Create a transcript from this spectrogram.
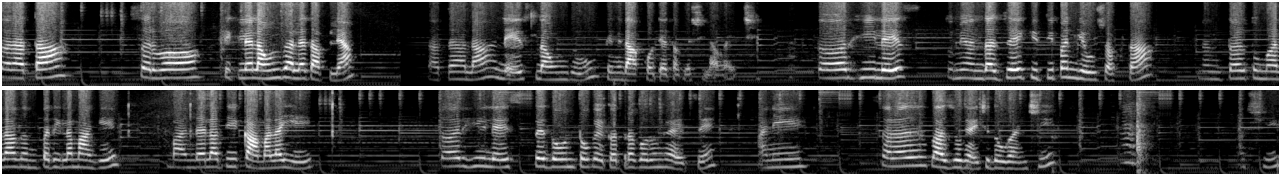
तर आता सर्व टिकल्या लावून झाल्यात आपल्या. आता ह्याला लेस लावून घेऊ ते मी दाखवते आता कशी लावायची. तर ही लेस तुम्ही अंदाजे किती पण घेऊ शकता. नंतर तुम्हाला गणपतीला मागे बांधायला ती कामाला येईल. तर ही लेसचे दोन टोक एकत्र करून घ्यायचे आणि सरळ बाजू घ्यायची दोघांची. अशी.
